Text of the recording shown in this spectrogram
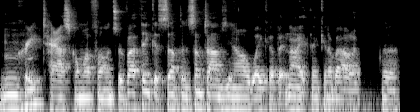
mm-hmm. create tasks on my phone. So if I think of something, sometimes you know I'll wake up at night thinking about a, a,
